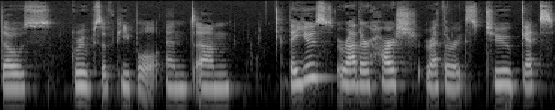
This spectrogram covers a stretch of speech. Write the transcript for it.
those groups of people and um, they use rather harsh rhetorics to get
